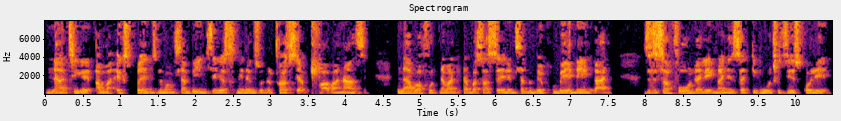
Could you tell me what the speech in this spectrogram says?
nathi-ke ama-expense noma mhlawumbe iy'ndleko esingene kuzona kuthiwa siyangcwaba nazi naba futhi nabantu abasasele mhlawumbe bekhumbe ney'ngane zisafunda le y'ngane zisadinga ukuthi ziye esikoleni.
